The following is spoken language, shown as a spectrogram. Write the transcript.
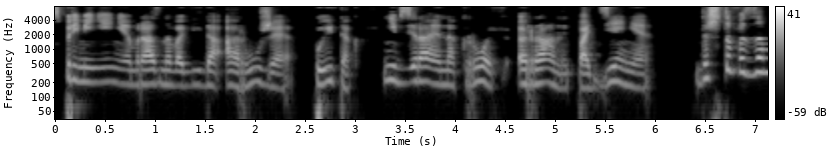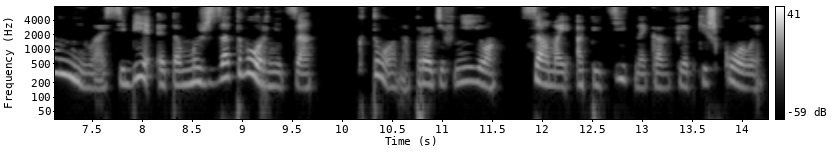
с применением разного вида оружия, пыток, невзирая на кровь, раны, падения. Да что возомнила о себе эта мышь-затворница? Кто она против нее, самой аппетитной конфетки школы?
